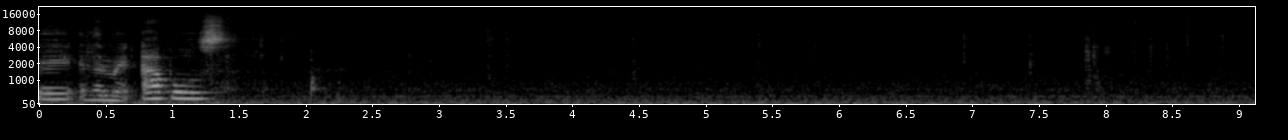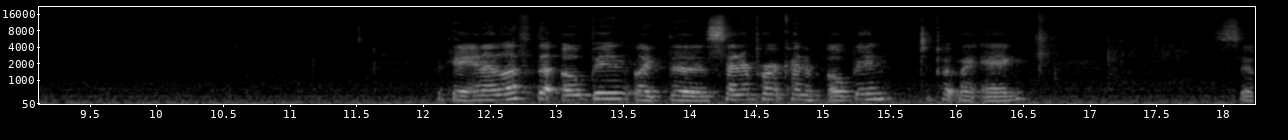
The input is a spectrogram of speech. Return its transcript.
Okay, and then my apples. Okay, and I left the open, like the center part kind of open to put my egg. So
